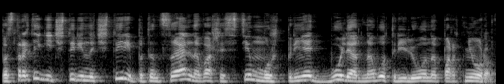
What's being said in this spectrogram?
По стратегии 4 на 4 потенциально ваша система может принять более 1 триллиона партнеров.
